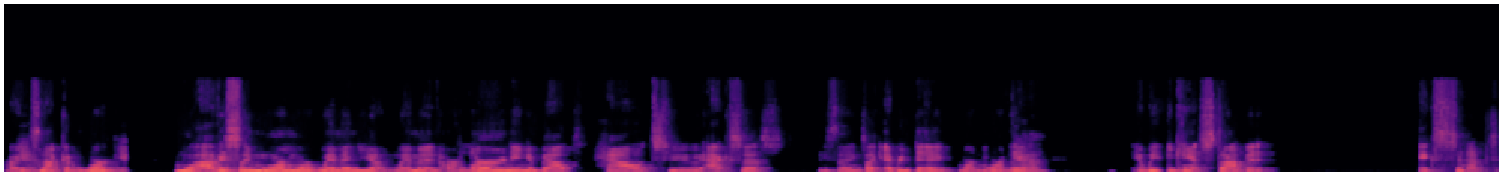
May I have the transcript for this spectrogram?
right yeah. it's not going to work yeah. more obviously more and more women young women are learning about how to access these things like every day more and more of them yeah. and we can't stop it except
